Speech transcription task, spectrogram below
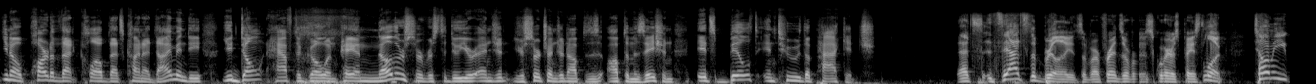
you know, part of that club that's kind of diamondy, you don't have to go and pay another service to do your engine your search engine opti- optimization. It's built into the package. That's that's the brilliance of our friends over at Squarespace. Look, tell me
